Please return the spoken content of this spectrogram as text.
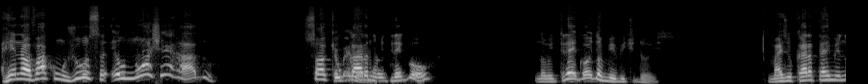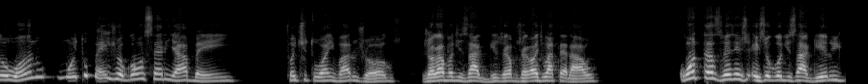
renovar com o Jussa, eu não achei errado. Só que Também o cara não. não entregou. Não entregou em 2022. Mas o cara terminou o ano muito bem, jogou uma Série A bem, foi titular em vários jogos, jogava de zagueiro, jogava, jogava de lateral. Quantas vezes ele jogou de zagueiro e,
